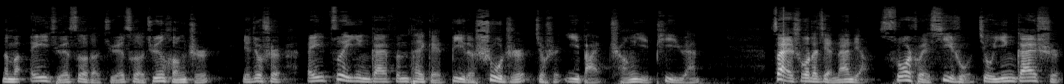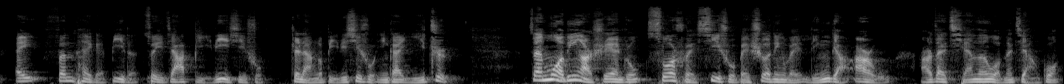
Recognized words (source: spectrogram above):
那么 A 角色的决策均衡值，也就是 A 最应该分配给 B 的数值，就是一百乘以 P 元。再说的简单点，缩水系数就应该是 A 分配给 B 的最佳比例系数，这两个比例系数应该一致。在莫宾尔实验中，缩水系数被设定为零点二五，而在前文我们讲过。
